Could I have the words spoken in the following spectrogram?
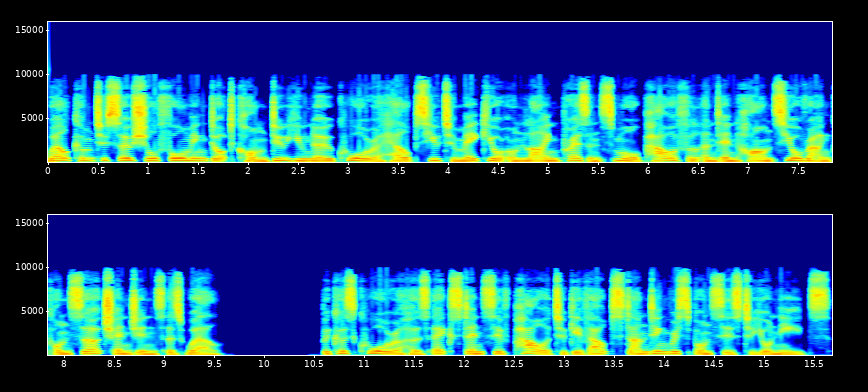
Welcome to socialforming.com. Do you know Quora helps you to make your online presence more powerful and enhance your rank on search engines as well? Because Quora has extensive power to give outstanding responses to your needs.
